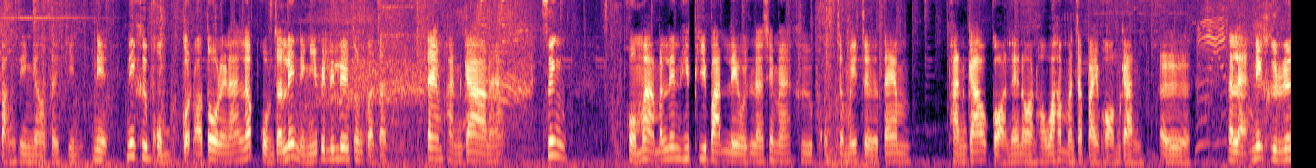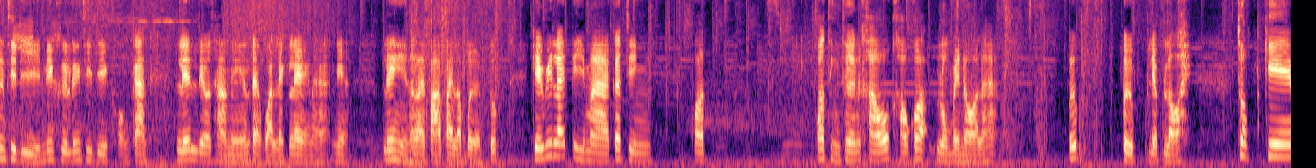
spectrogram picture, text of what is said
ฝังซิงเงาใส่กินนี่นี่คือผมกดออโต้เลยนะ แล้วผมจะเล่นอย่างนี้ไปเรื่อยๆจนกว่าจะแต้มพันเก้านะฮะซึ่งผมอะมันเล่นให้พี่บัตเร็วแล้วใช่ไหมคือผมจะไม่เจอแต้ม พันเก้าก่อนแน่นอนเพราะว่ามันจะไปพร้อมกัน เออนั่นแหละนี่คือเรื่องที่ดีนี่คือเรื่องที่ดีของการเล่นเรียวไทม์เองตั้งแต่วันแรกๆนะฮะเนี่ยเรื่องหินทลายฟ้าไประเบิดปุ๊บเกวินไล่ตีมาก็จริงพอพอถึงเทินเขาเขาก็ลงไปนอนแล้วฮะปุ๊บปึบเรียบร้อย จบเกม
